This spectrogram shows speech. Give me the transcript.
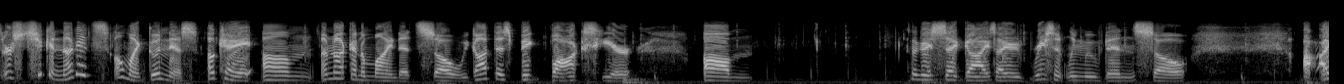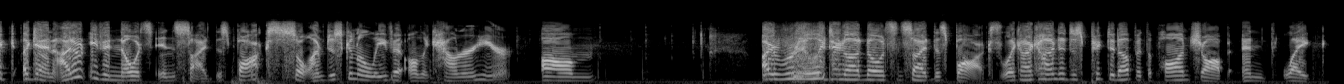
There's chicken nuggets? Oh my goodness. Okay, um, I'm not gonna mind it. So, we got this big box here. Um, like I said, guys, I recently moved in, so... I, again, I don't even know what's inside this box, so I'm just gonna leave it on the counter here. Um, I really do not know what's inside this box. Like, I kind of just picked it up at the pawn shop, and, like,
